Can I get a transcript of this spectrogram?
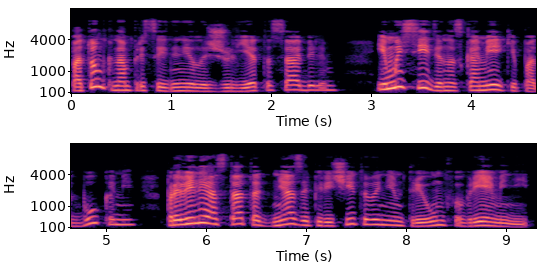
Потом к нам присоединилась Жюльетта с Абелем, и мы, сидя на скамейке под буками, провели остаток дня за перечитыванием «Триумфа времени»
